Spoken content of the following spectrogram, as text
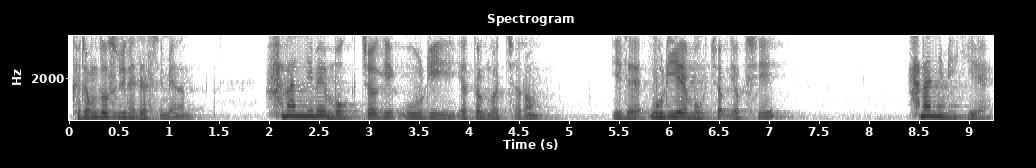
그 정도 수준이 됐으면 하나님의 목적이 우리였던 것처럼 이제 우리의 목적 역시 하나님이기에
